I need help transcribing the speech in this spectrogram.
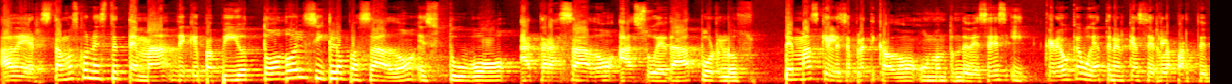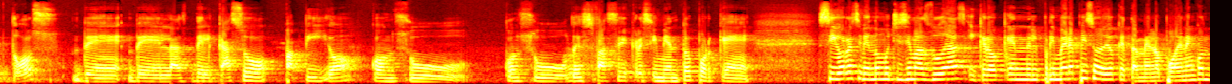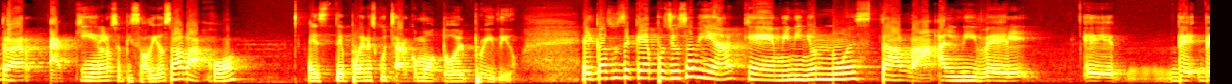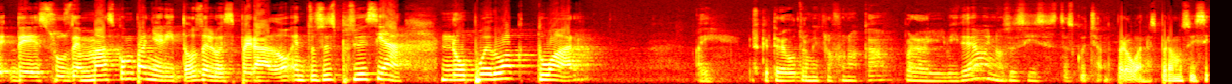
a ver, estamos con este tema de que Papillo todo el ciclo pasado estuvo atrasado a su edad por los temas que les he platicado un montón de veces y creo que voy a tener que hacer la parte 2 de, de del caso Papillo con su, con su desfase de crecimiento porque sigo recibiendo muchísimas dudas y creo que en el primer episodio, que también lo pueden encontrar aquí en los episodios abajo, este, pueden escuchar como todo el preview. El caso es de que pues yo sabía que mi niño no estaba al nivel eh, de, sus demás compañeritos, de lo esperado. Entonces, pues yo decía, no puedo actuar. Ay, es que traigo otro micrófono acá para el video y no sé si se está escuchando, pero bueno, esperamos si sí.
